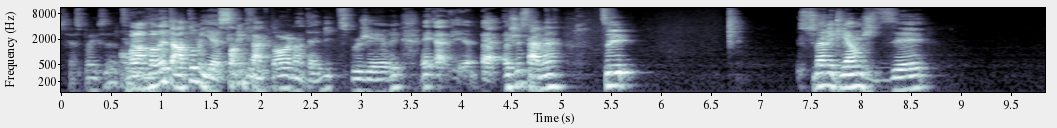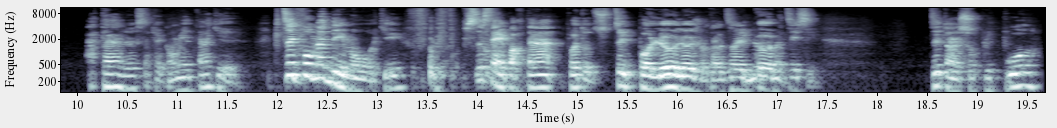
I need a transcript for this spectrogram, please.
Stresse pas avec ça. On va en revenir tantôt, mais il y a cinq facteurs dans ta vie que tu peux gérer. Mais, euh, euh, euh, juste avant, tu sais, souvent les clients, je disais, attends, là, ça fait combien de temps que. Puis, tu sais, il faut mettre des mots, OK? F- f- Ça, c'est important. Pas tout de suite, tu sais, pas là, là, je vais te le dire là, mais tu sais, c'est. Tu sais, t'as un surplus de poids,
